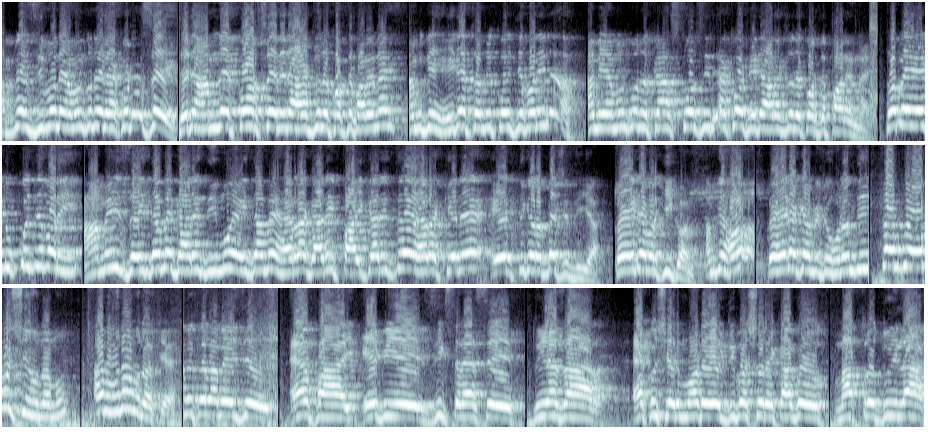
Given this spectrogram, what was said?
আপনার জীবনে এমন কোন রেকর্ড আছে যেটা আপনি করছেন, এটা আরেকজনে করতে পারে নাই? আমি কি এইটা তো আমি কইতে পারি না? আমি এমন কোন কাজ করছি রেকর্ড এটা আরেকজনে করতে পারে নাই। তবে এটুকু কইতে পারি, আমি যেই দামে গাড়ি দিমু, এই দামে হেরা গাড়ি পাইকারিতেও হেরা কেনে, এর থেকে আরও বেশি দিয়া। তো এটা আবার কি কন? আমি কি হ? তো এটাকে আমি একটু হুনান দিই। আমি অবশ্যই হুনামু? আমি হুনামু না কে? আমি কইলাম এই যে এফ আই এবিএ জিক্সার অ্যাসেট দুই হাজার একুশের মডেল দুই বছরের কাগজ, মাত্র দুই লাখ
